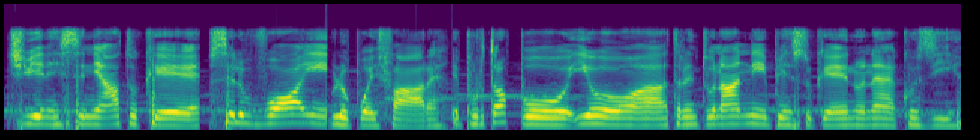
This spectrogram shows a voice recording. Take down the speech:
ci viene insegnato che se lo vuoi lo puoi fare e purtroppo io a 31 anni penso che non è così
